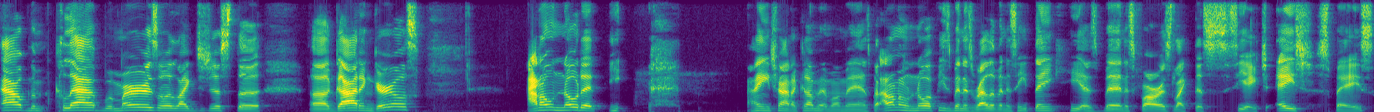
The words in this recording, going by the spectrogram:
album collab with Murs or like just the uh, God and Girls, I don't know that he, I ain't trying to come at my man's, but I don't know if he's been as relevant as he think he has been as far as like the CHH space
